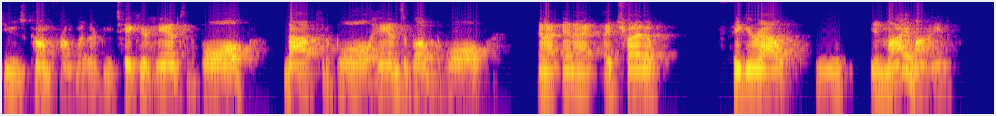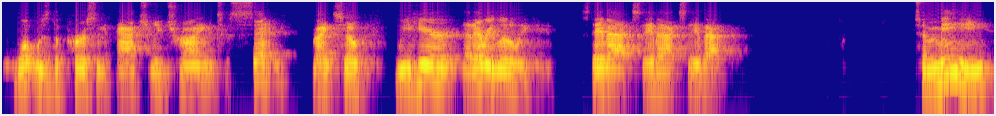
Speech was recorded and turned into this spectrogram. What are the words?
cues come from? Whether it be take your hand to the ball, knob to the ball, hands above the ball, and I and I, I try to figure out in my mind what was the person actually trying to say, right? So we hear at every little league game, stay back, stay back, stay back. To me,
